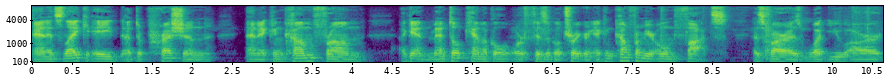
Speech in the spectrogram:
and it's like a, a depression and it can come from, again, mental, chemical, or physical triggering. It can come from your own thoughts as far as what you are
